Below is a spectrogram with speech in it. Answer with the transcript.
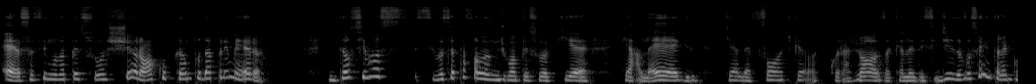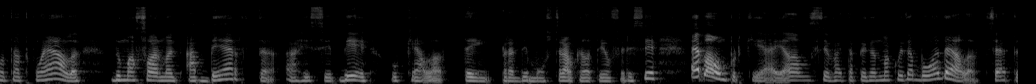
essa segunda pessoa xeroca o campo da primeira. Então, se você se você está falando de uma pessoa que é que é alegre, que ela é forte, que ela é corajosa, que ela é decidida, você entrar em contato com ela de uma forma aberta a receber o que ela tem para demonstrar, o que ela tem a oferecer, é bom, porque aí ela, você vai estar tá pegando uma coisa boa dela, certo?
